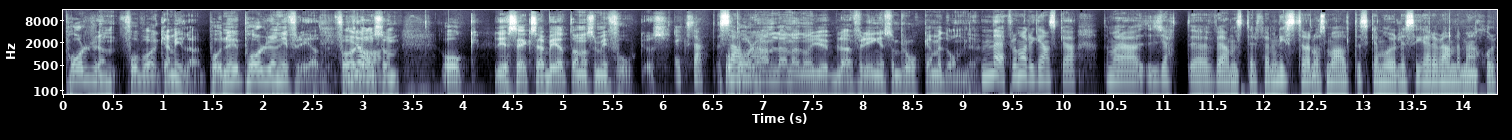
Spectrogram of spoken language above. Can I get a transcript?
porren får vara, Camilla, på, nu är porren i fred för Ja. de som, och det är sexarbetarna som är i fokus. Exakt. Och Samma- porrhandlarna de jublar för det är ingen som bråkar med dem nu. Nej, för de hade ganska, de här jättevänsterfeministerna då, som alltid ska moralisera över andra människor,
